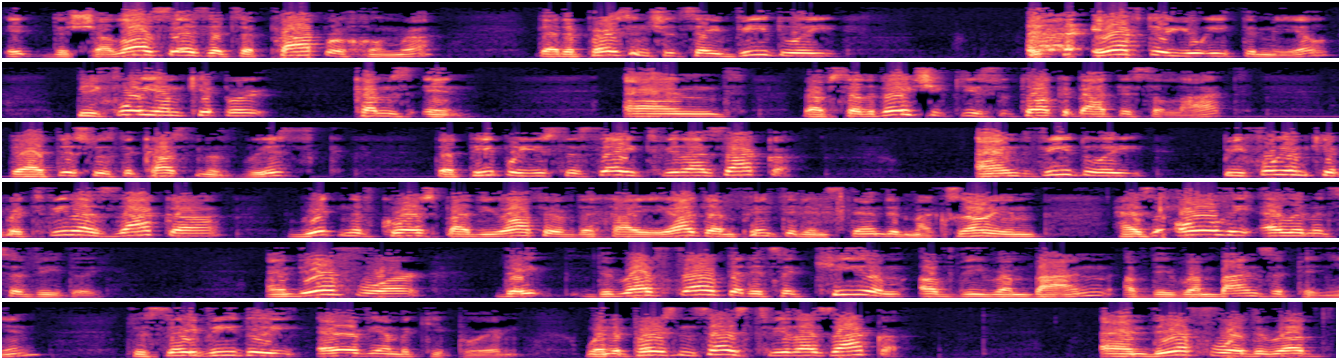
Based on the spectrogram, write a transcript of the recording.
It, the Shalah says it's a proper chumrah that a person should say vidui after you eat the meal, before Yom Kippur comes in. And Rav Soloveitchik used to talk about this a lot, that this was the custom of brisk, that people used to say Tfilah Zaka and Vidui before Yom Kippur. Tfilah Zaka, written of course by the author of the Chayei and printed in standard Machzorim, has all the elements of Vidui. And therefore, they, the Rav felt that it's a kiyum of the Ramban, of the Ramban's opinion, to say Vidui Erev Yom Kippurim, when a person says Tfilah Zaka. And therefore the Rav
